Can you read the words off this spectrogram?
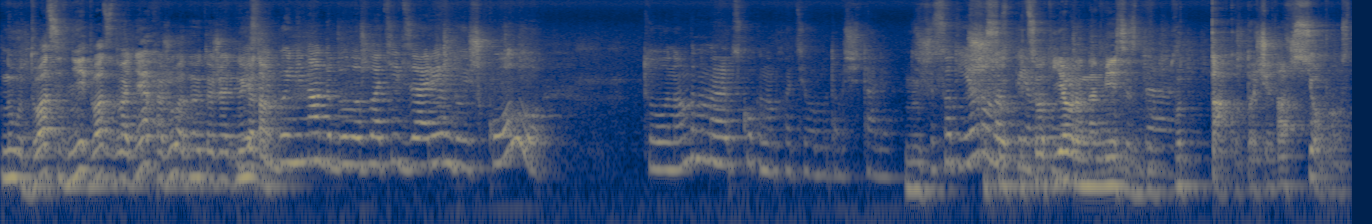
ну, 20 дней, 22 дня хожу в одной и той же, ну, я Если там, бы не надо было платить за аренду и школу, то нам бы, наверное, сколько нам хватило, мы там считали? Ну, 600 евро у нас 600-500 первый. евро на месяц Да. Вот так вот, вообще, это все просто.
